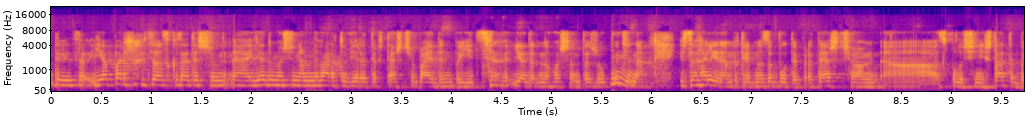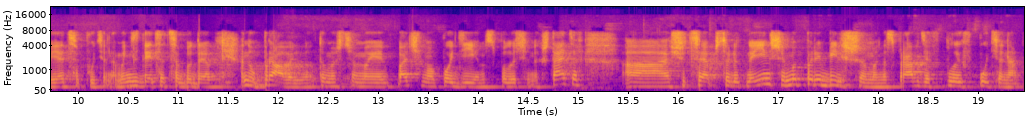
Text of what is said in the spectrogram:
Дивіться, я перше хотіла сказати, що е, я думаю, що нам не варто вірити в те, що Байден боїться ядерного шантажу Путіна, і взагалі нам потрібно забути про те, що е, Сполучені Штати бояться Путіна. Мені здається, це буде ну правильно, тому що ми бачимо по діям Сполучених Штатів, е, що це абсолютно інше. Ми перебільшуємо насправді вплив Путіна.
